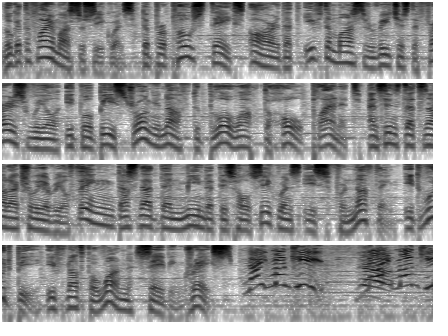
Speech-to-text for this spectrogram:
Look at the fire monster sequence. The proposed stakes are that if the monster reaches the Ferris wheel, it will be strong enough to blow up the whole planet. And since that's not actually a real thing, does that then mean that this whole sequence is for nothing? It would be, if not for one saving grace. Night Monkey! Night Monkey,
